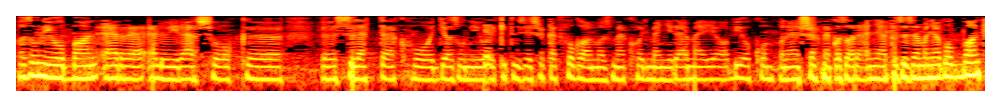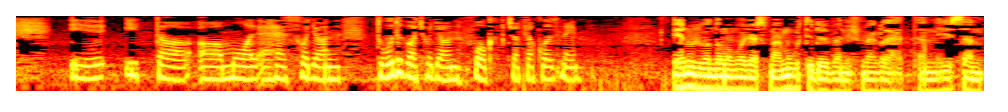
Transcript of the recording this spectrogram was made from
Az Unióban erre előírások születtek, hogy az Unió kitűzéseket fogalmaz meg, hogy mennyire emelje a biokomponenseknek az arányát az üzemanyagokban. Itt a, a MOL ehhez hogyan tud, vagy hogyan fog csatlakozni? Én úgy gondolom, hogy ezt már múlt időben is meg lehet tenni, hiszen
